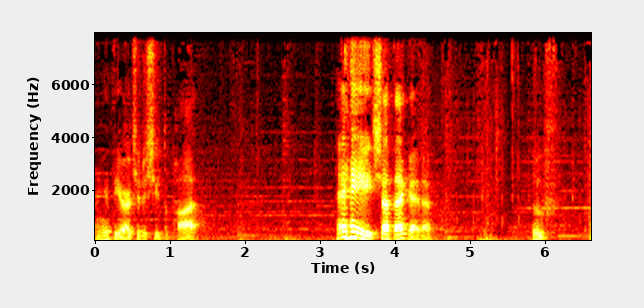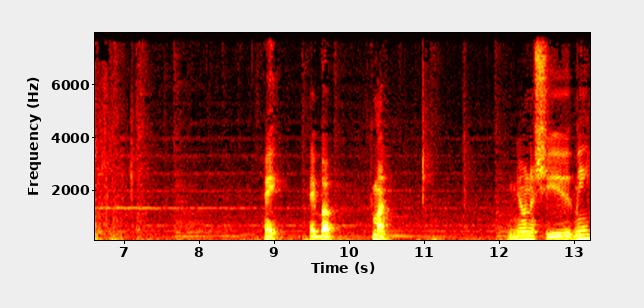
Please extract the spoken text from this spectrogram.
I get the archer to shoot the pot? Hey, shot that guy down. Oof. Hey, bub, come on. You wanna shoot me?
